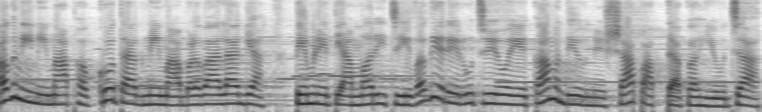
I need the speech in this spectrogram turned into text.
અગ્નિની માફક ક્રોધાગ્નિમાં બળવા લાગ્યા. તેમણે ત્યાં મરીચી વગેરે રુચિઓએ કામદેવને શાપ આપતા કહ્યું, જા,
